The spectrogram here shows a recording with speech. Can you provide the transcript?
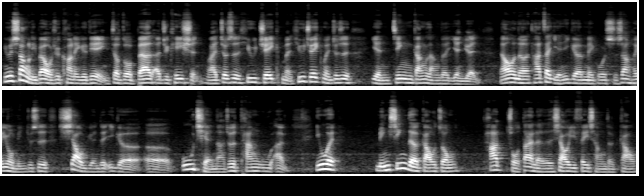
因为上个礼拜我去看了一个电影，叫做《Bad Education》，来就是 Hugh Jackman。Hugh Jackman 就是演金刚狼的演员。然后呢，他在演一个美国史上很有名，就是校园的一个呃污钱呐，就是贪污案。因为明星的高中，它所带来的效益非常的高。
